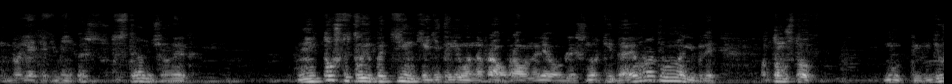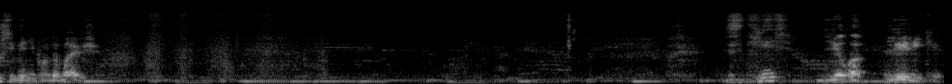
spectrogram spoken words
Блять, я тебе не кажется, что ты странный человек. Не то, что твои ботинки одеты лево направо, право налево, блядь, шнурки, да и в рот им ноги, блядь. В том, что, ну, ты ведешь себя неподобающе. Здесь дело лирики.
